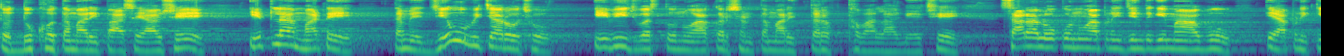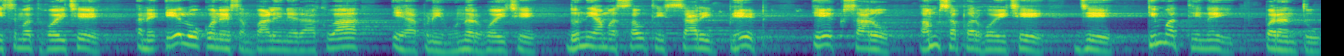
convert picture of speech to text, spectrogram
તો દુઃખો તમારી પાસે આવશે. એટલા માટે તમે જેવું વિચારો છો, એવી જ વસ્તુનું આકર્ષણ તમારી તરફ થવા લાગે છે. સારા લોકોનું આપણી જિંદગીમાં આવવું એ આપણી કિસ્મત હોય છે અને એ લોકોને સંભાળીને રાખવા એ આપણી હુનર હોય છે. દુનિયામાં સૌથી સારી ભેટ એક સારો હમસફર હોય છે, જે કિંમતથી નહીં, પરંતુ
